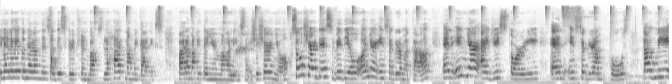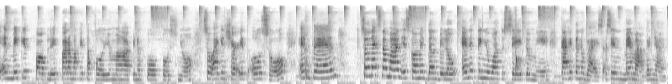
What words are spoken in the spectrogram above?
Ilalagay ko na lang din sa description box lahat ng mechanics para makita nyo yung mga links na isi-share nyo. So, share this video on your Instagram account and in your IG story and Instagram post. Tag me and make it public para makita ko yung mga pinagpo-post nyo so I can share it also. And then, So, next naman is comment down below anything you want to say to me. Kahit ano guys. As in, mema, ganyan.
